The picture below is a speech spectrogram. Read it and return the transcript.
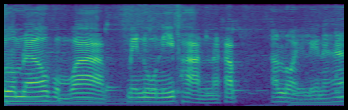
รวมๆแล้วผมว่าเมนูนี้ผ่านนะครับ อร่อยเลยนะฮะ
